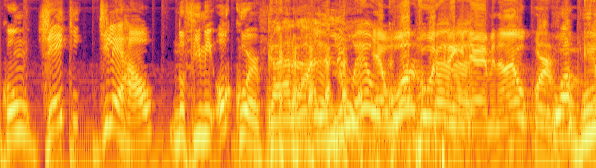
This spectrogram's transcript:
com Jake Gyllenhaal no filme O Corvo. Caralho. Não é o É o corvo, abutre, cara. Guilherme, não é o corvo. O abutre. É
